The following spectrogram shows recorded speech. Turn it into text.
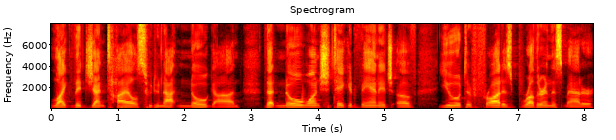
like the Gentiles who do not know God, that no one should take advantage of you to defraud his brother in this matter,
